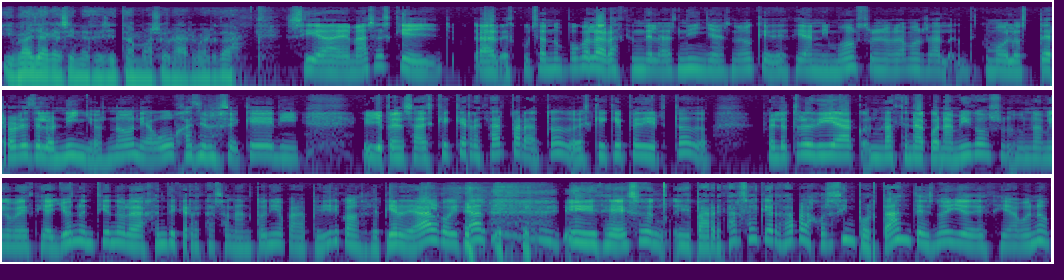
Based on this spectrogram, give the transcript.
y vaya que sí necesitamos orar, ¿verdad? Sí, además es que, escuchando un poco la oración de las niñas, ¿no? Que decían ni monstruos, ni hablamos como los terrores de los niños, ¿no? Ni agujas, ni no sé qué, ni... Y yo pensaba, es que hay que rezar para todo, es que hay que pedir todo. El otro día, en una cena con amigos, un amigo me decía, yo no entiendo la gente que reza a San Antonio para pedir cuando se le pierde algo y tal. y dice eso, y para rezar solo hay que rezar para las cosas importantes, ¿no? Y yo decía, bueno,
